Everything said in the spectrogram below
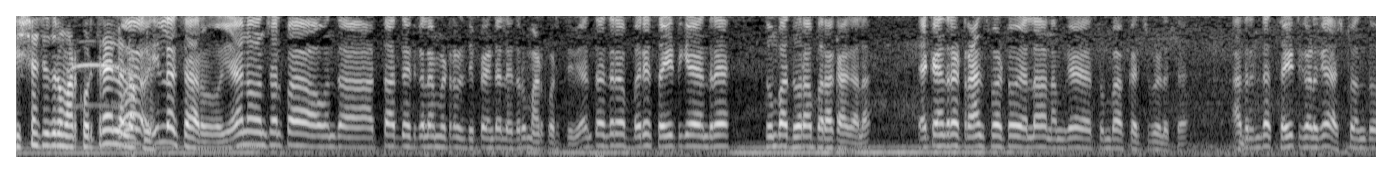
ಡಿಸ್ಟೆನ್ಸ್ ಇದ್ರು ಮಾಡ್ಕೊಡ್ತೀರಾ ಇಲ್ಲ local? ಇಲ್ಲ ಸರ್ ಏನೋ ಒಂದ್ ಸ್ವಲ್ಪ ಒಂದು ಹತ್ತು ಹದಿನೈದು ಕಿಲೋಮೀಟರ್ ಡಿಪೆಂಡ್ ಅಲ್ಲಿ ಇದ್ರು ಮಾಡ್ಕೊಡ್ತೀವಿ. ಅಂತಂದ್ರೆ ಬರೀ ಸೈಟ್ಗೆ ಅಂದ್ರೆ ತುಂಬಾ ದೂರ ಬರೋಕ್ಕಾಗಲ್ಲ. ಯಾಕಂದ್ರೆ ಟ್ರಾನ್ಸ್ಪೋರ್ಟ್ ಎಲ್ಲ ನಮ್ಗೆ ತುಂಬಾ ಖರ್ಚು ಬೀಳುತ್ತೆ. ಅದರಿಂದ ಸೈಟ್ಗಳಿಗೆ ಅಷ್ಟೊಂದು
